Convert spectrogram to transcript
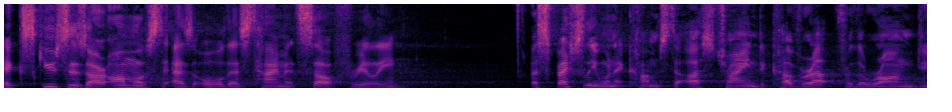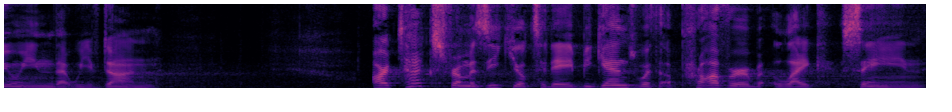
Excuses are almost as old as time itself, really especially when it comes to us trying to cover up for the wrongdoing that we've done. Our text from Ezekiel today begins with a proverb like saying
